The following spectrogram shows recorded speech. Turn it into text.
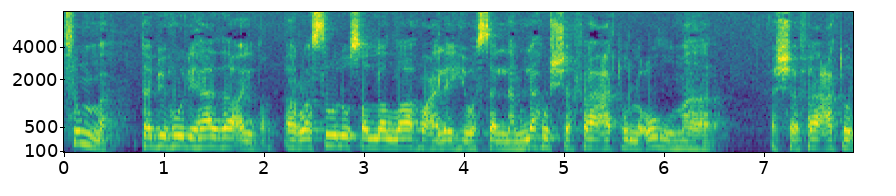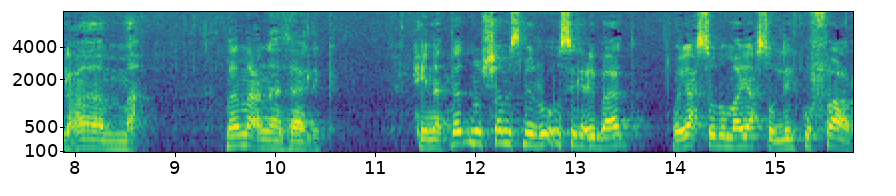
ثم انتبهوا لهذا أيضا. الرسول صلى الله عليه وسلم له الشفاعة العظمى الشفاعة العامة. ما معنى ذلك؟ حين تدنو الشمس من رؤوس العباد ويحصل ما يحصل للكفار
